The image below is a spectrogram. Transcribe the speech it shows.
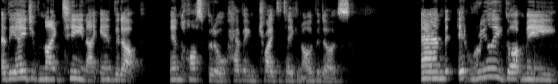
at the age of 19 I ended up in hospital having tried to take an overdose. And it really got me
